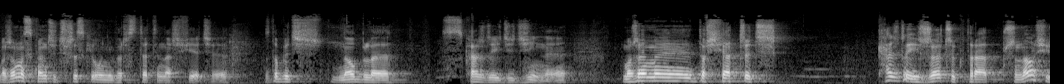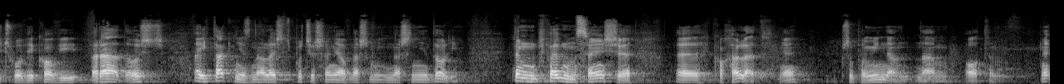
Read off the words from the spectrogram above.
Możemy skończyć wszystkie uniwersytety na świecie, zdobyć noble z każdej dziedziny. Możemy doświadczyć każdej rzeczy, która przynosi człowiekowi radość, a i tak nie znaleźć pocieszenia w naszym, naszej niedoli. W, tym, w pewnym sensie e, Kohelet nie, przypomina nam o tym. Nie?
